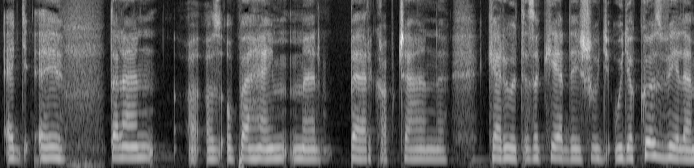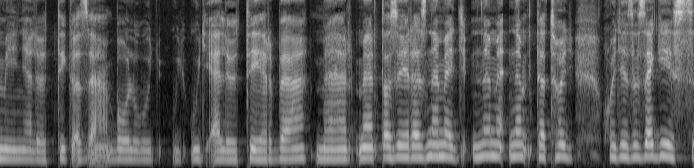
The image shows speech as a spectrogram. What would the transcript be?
egy, egy talán az Oppenheimer per kapcsán került ez a kérdés úgy, úgy a közvélemény előtt igazából úgy, úgy, úgy előtérbe, mert, mert azért ez nem egy, nem, nem, tehát hogy, hogy ez az egész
